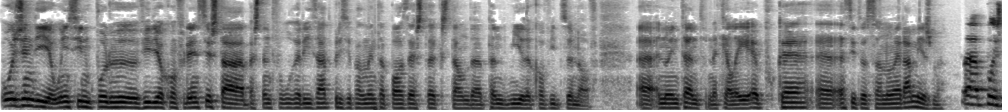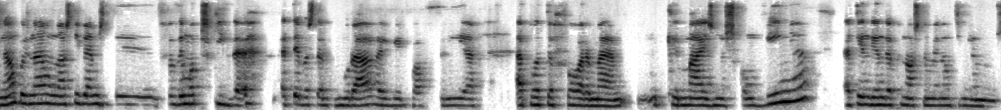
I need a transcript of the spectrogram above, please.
Hoje em dia, o ensino por eh, videoconferência está bastante vulgarizado, principalmente após esta questão da pandemia da Covid-19. Uh, no entanto, naquela época a situação não era a mesma. pois não, pois não. Nós tivemos de, de fazer uma pesquisa até bastante demorada e ver qual seria a plataforma que mais nos convinha, atendendo a que nós também não tínhamos,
